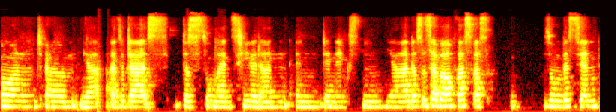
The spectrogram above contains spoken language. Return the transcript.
Und ähm, ja, also da ist das so mein Ziel dann in den nächsten Jahren. Das ist aber auch was, was so ein bisschen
